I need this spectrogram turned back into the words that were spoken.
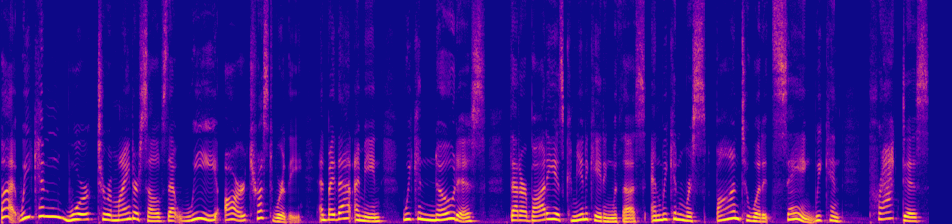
But we can work to remind ourselves that we are trustworthy. And by that, I mean we can notice that our body is communicating with us and we can respond to what it's saying. We can practice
